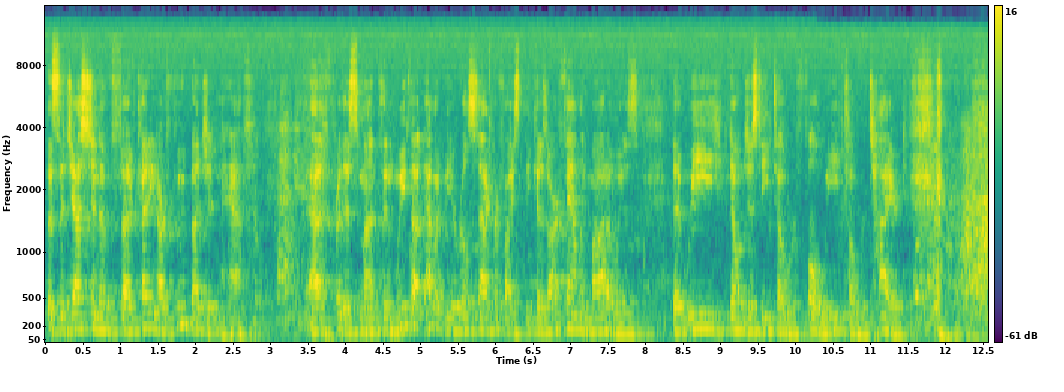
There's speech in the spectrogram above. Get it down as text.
the suggestion of uh, cutting our food budget in half uh, for this month, and we thought that would be a real sacrifice because our family motto is that we don't just eat till we're full, we eat till we're tired.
